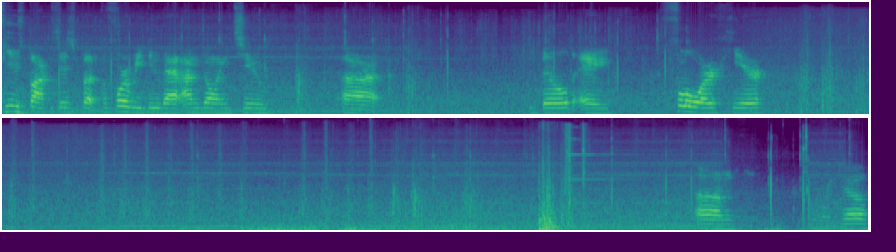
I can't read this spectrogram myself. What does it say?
fuse boxes, but before we do that, I'm going to uh, build a floor here. Um, there we go.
